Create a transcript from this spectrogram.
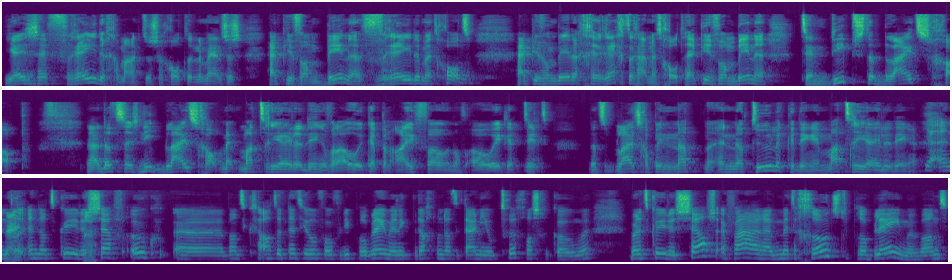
Jezus heeft vrede gemaakt tussen God en de mens. Dus heb je van binnen vrede met God? Heb je van binnen gerechtigheid met God? Heb je van binnen ten diepste blijdschap? Nou, dat is niet blijdschap met materiële dingen van, oh, ik heb een iPhone of oh, ik heb dit. Dat is blijdschap in, nat- in natuurlijke dingen, in materiële dingen. Ja, en, Nee. dat, en dat kun je dus zelf ook, eh, want ik had het net heel veel over die problemen en ik bedacht me dat ik daar niet op terug was gekomen. Maar dat kun je dus zelfs ervaren met de grootste problemen. Want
